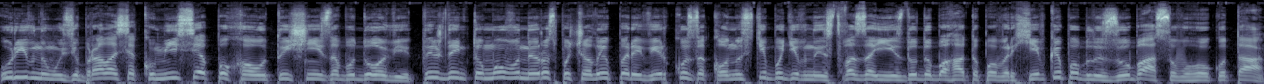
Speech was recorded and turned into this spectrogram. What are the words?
У Рівному зібралася комісія по хаотичній забудові. Тиждень тому вони розпочали перевірку законності будівництва заїзду до багатоповерхівки поблизу басового кута.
